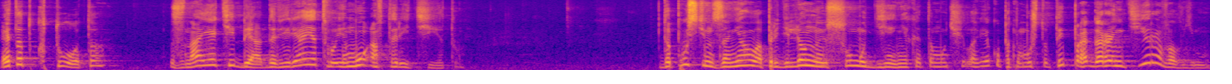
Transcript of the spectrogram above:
Этот кто-то, зная тебя, доверяя твоему авторитету, допустим, занял определенную сумму денег этому человеку, потому что ты прогарантировал ему,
